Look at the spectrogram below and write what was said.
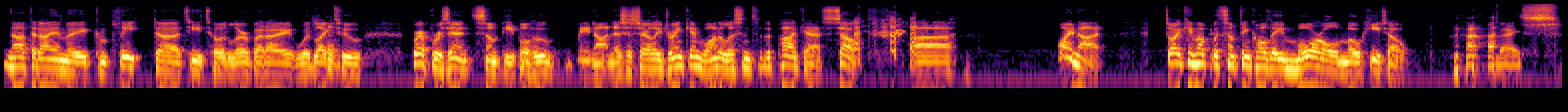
not that I am a complete uh, teetotaler, but I would like to represent some people who may not necessarily drink and want to listen to the podcast. So, uh, why not? So I came up with something called a moral mojito. Nice.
